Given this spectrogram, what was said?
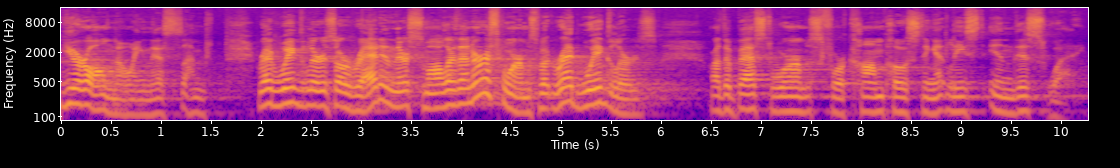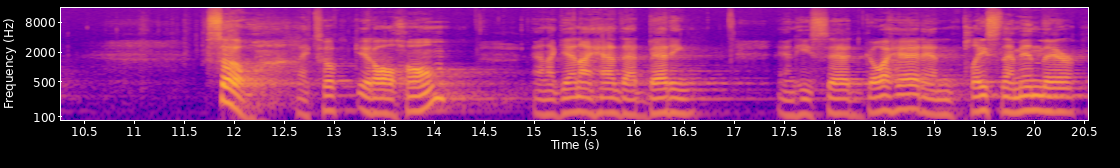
you're all knowing this. I'm, red wigglers are red and they're smaller than earthworms, but red wigglers are the best worms for composting, at least in this way. So I took it all home, and again I had that bedding, and he said, Go ahead and place them in there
